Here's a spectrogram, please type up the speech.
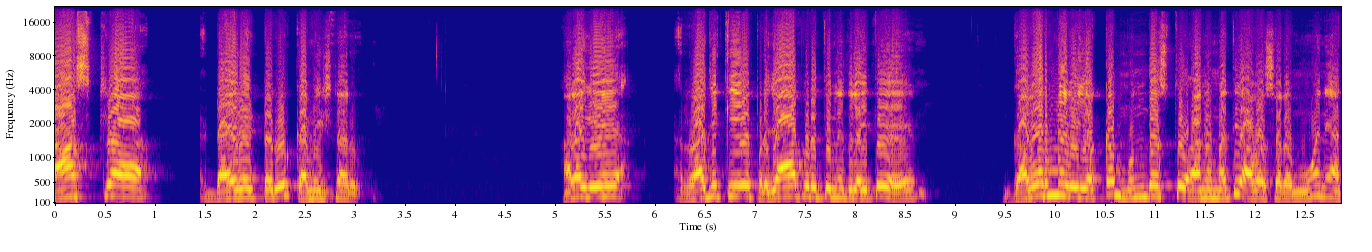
రాష్ట్ర డైరెక్టరు కమిషనరు. అలాగే రాజకీయ ప్రజాప్రతినిధులైతే గవర్నర్ యొక్క ముందస్తు అనుమతి అవసరము అని ఆ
